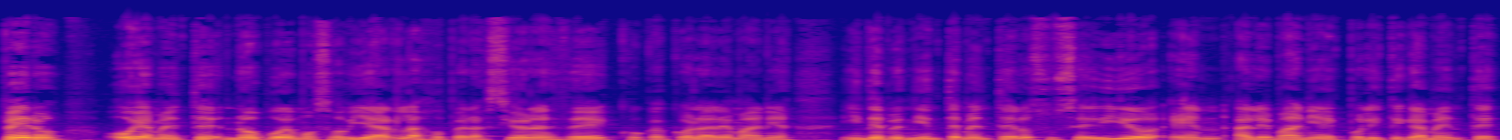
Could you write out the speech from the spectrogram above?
Pero obviamente no podemos obviar las operaciones de Coca-Cola Alemania, independientemente de lo sucedido en Alemania y políticamente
